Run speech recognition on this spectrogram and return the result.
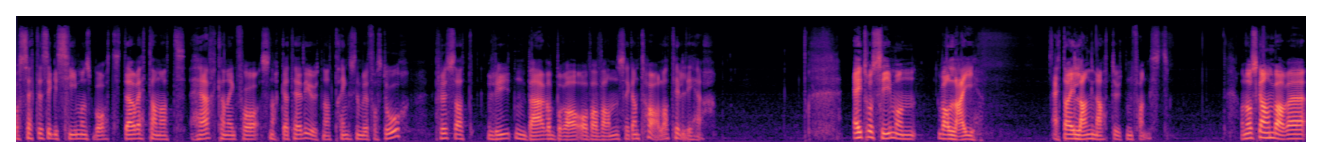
og setter seg i Simons båt. Der vet han at her kan jeg få snakke til dem uten at trengselen blir for stor, pluss at lyden bærer bra over vannet, så jeg kan tale til dem her. Jeg tror Simon var lei etter ei lang natt uten fangst. Og Nå skal han bare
